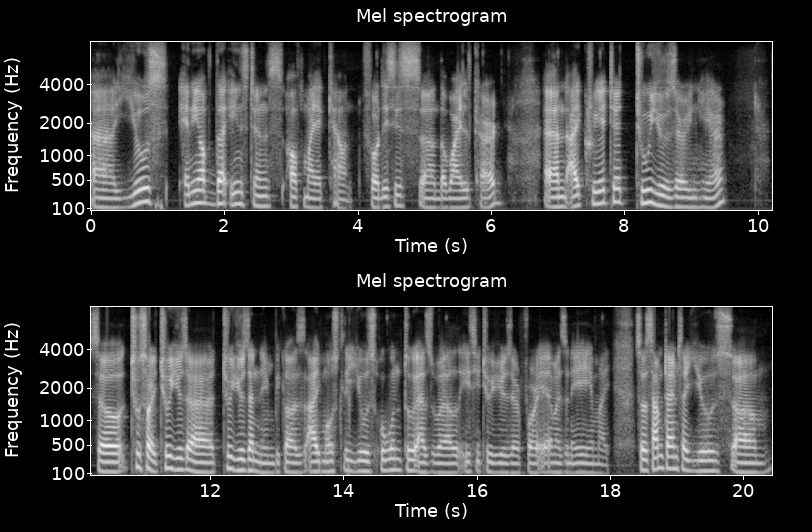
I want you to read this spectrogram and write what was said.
uh, use any of the instance of my account. For this is uh, the wildcard and I created two user in here. So two sorry two user two username because I mostly use Ubuntu as well EC2 user for Amazon AMI so sometimes I use um,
